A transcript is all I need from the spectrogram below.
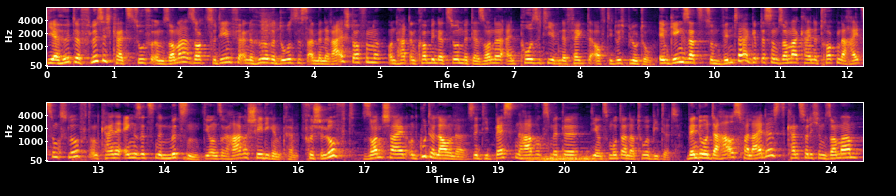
Die erhöhte Flüssigkeitszufuhr im Sommer sorgt zudem für eine höhere Dosis an Mineralstoffen und hat in Kombination mit der Sonne einen positiven Effekt auf die Durchblutung. Im Gegensatz zum Winter gibt es im Sommer keine trockene Heizungsluft und keine eng sitzenden Mützen, die unsere Haare schädigen können. Frische Luft, Sonnenschein und gute Laune sind die besten Haarwuchsmittel, die uns Mutter Natur bietet. Wenn du unter Haarausfall leidest, kannst du dich im Sommer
